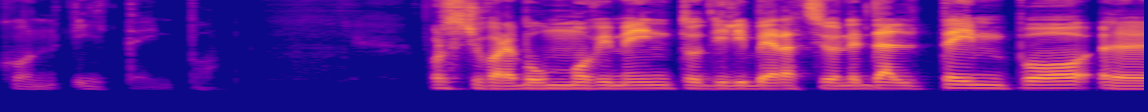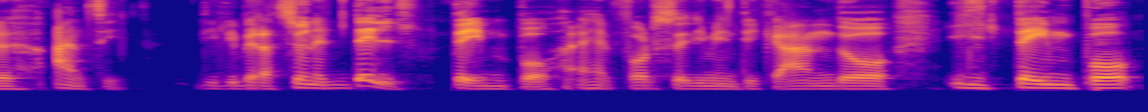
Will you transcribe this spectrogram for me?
con il tempo. Forse ci vorrebbe un movimento di liberazione dal tempo, eh, anzi di liberazione del tempo, eh? forse dimenticando il tempo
